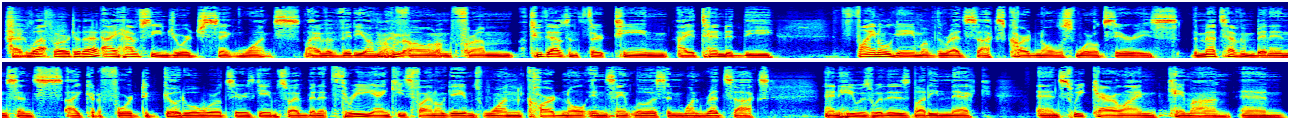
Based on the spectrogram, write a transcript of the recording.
I look forward to that. I have seen George sing once. I have a video on my oh, no. phone from 2013. I attended the final game of the Red Sox Cardinals World Series. The Mets haven't been in since I could afford to go to a World Series game. So I've been at three Yankees final games, one Cardinal in St. Louis and one Red Sox. And he was with his buddy Nick and Sweet Caroline came on and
